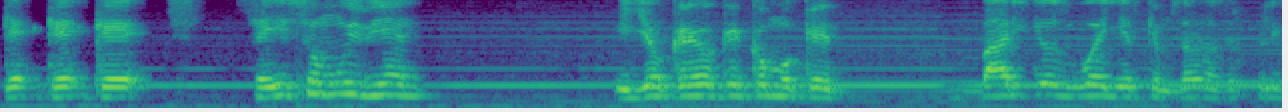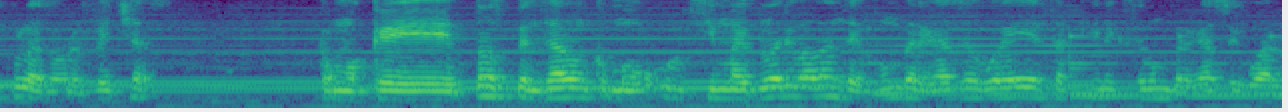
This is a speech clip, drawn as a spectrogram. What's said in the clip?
Que, que, que se hizo muy bien. Y yo creo que como que varios güeyes que empezaron a hacer películas sobre fechas, como que todos pensaron como, "Uh, si My Bloody Valentine fue un vergazo, güey, esta tiene que ser un vergazo igual.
